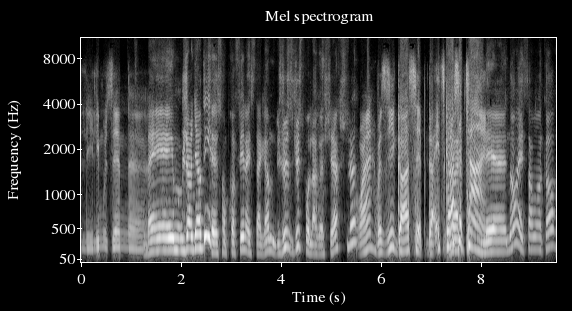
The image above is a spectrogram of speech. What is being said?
les limousines. euh. Ben, j'ai regardé euh, son profil Instagram juste, juste pour la recherche. Là. Ouais, vas-y, gossip. Go- It's gossip time! Mais euh, non, elle semble encore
